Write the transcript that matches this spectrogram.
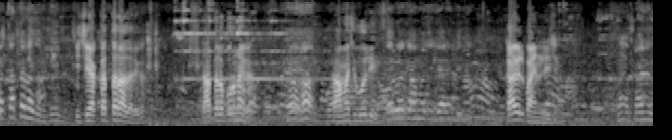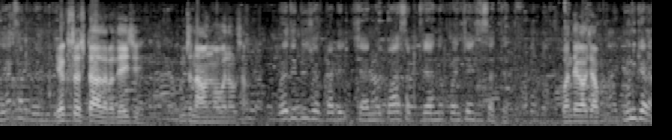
एकाहत्तर हजार रुपये तिची एकाहत्तर हजार आहे का? दाताला पूर्ण आहे का? हा हा. कामाची बोली. सर्व कामाची गॅरंटी काय होईल फायनल हा, पर्यंत. एकसष्ट हजार द्यायची. तुमचं नाव आणि मोबाईल नंबर सांग. प्रदीप किशोर पाटील शहाण्णव पासष्ट त्र्याण्णव पंच्याऐंशी सत्याहत्तर. कोणत्या गावचे आपण? मुनखेडा.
